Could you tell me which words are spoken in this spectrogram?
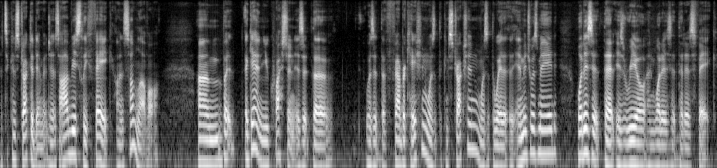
It's a constructed image, and it's obviously fake on some level. Um, but again, you question, is it the, was it the fabrication? Was it the construction? Was it the way that the image was made? What is it that is real and what is it that is fake?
